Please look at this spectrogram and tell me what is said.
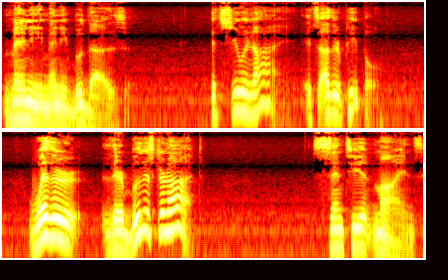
many, many Buddhas, it's you and I it's other people. Whether they're Buddhist or not, sentient minds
